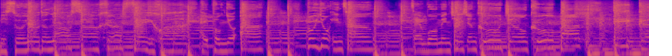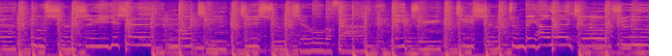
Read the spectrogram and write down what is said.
你所有的牢骚和废话，嘿朋友啊，不用隐藏，在我面前想哭就哭吧。一个不省示意眼神，默契指数就爆发，一句起手，准备好了就出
